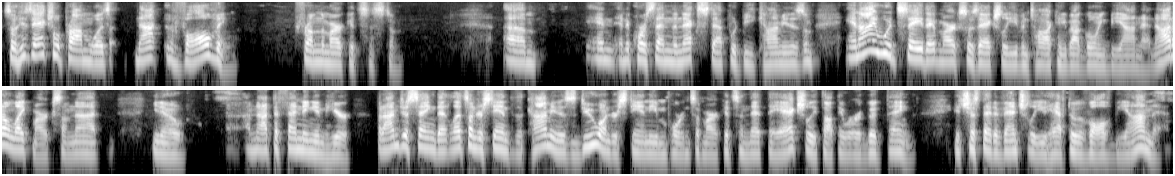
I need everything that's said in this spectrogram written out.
So his actual problem was not evolving from the market system. Um, and and of course then the next step would be communism. And i would say that marx was actually even talking about going beyond that. Now i don't like marx. I'm not you know i'm not defending him here but i'm just saying that let's understand that the communists do understand the importance of markets and that they actually thought they were a good thing. It's just that eventually you have to evolve beyond that.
